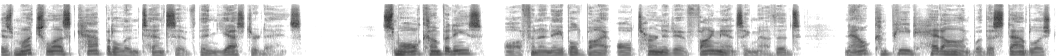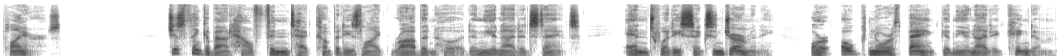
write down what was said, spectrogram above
is much less capital intensive than yesterday's. Small companies, often enabled by alternative financing methods, now compete head on with established players. Just think about how fintech companies like Robinhood in the United States, N26 in Germany, or OakNorth Bank in the United Kingdom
